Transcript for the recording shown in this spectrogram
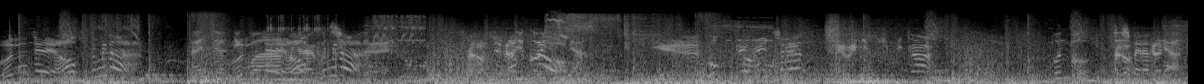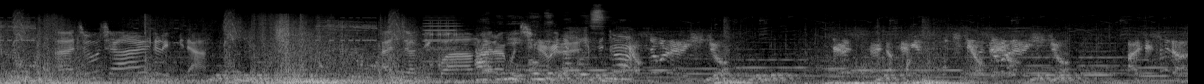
문제 없습니다. 안전띠 문제 꽉 매라고 없습니다. 친구들. 작업 끝. 듣고 있습니다. 예. 목표 위치는 계획 있으십니까? 본부 지시 바랍니다. 아주 잘 들립니다. 안전띠 꽉 매라고 아군이 친구들. 공격받고 있습니다. 명령을 내리시죠. 예, 대장님. 명령을 내리시죠. 알겠습니다.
